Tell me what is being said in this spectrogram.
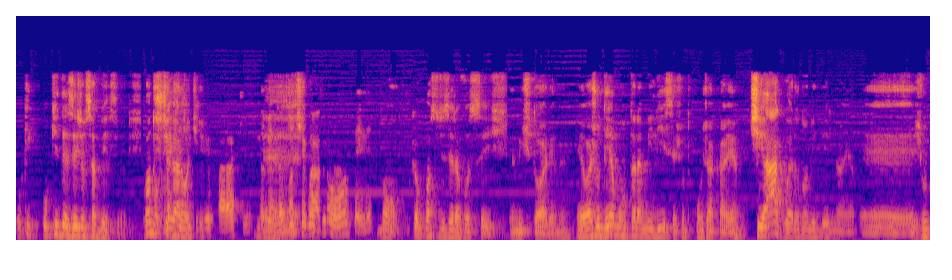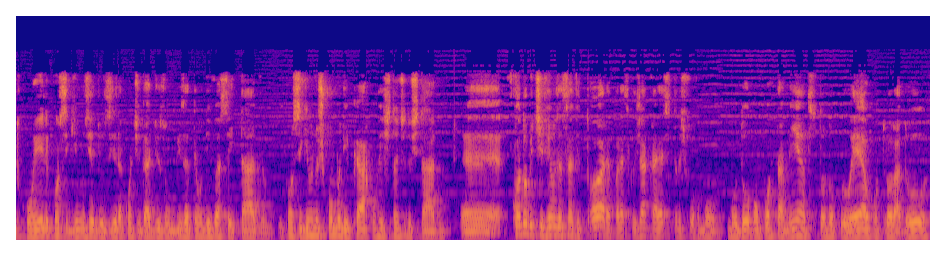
O que, o que desejam saber, senhores? Quando Como é que chegaram a gente aqui? parar aqui? Na É, verdade, a gente chegou aqui ontem, né? Bom, o que eu posso dizer a vocês na minha história, né? Eu ajudei a montar a milícia junto com o Jacaré. Tiago era o nome dele na época. É, junto com ele conseguimos reduzir a quantidade de zumbis até um nível aceitável e conseguimos nos comunicar com o restante do estado. É, quando obtivemos essa vitória, parece que o Jacaré se transformou, mudou o comportamento, se tornou cruel, controlador,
